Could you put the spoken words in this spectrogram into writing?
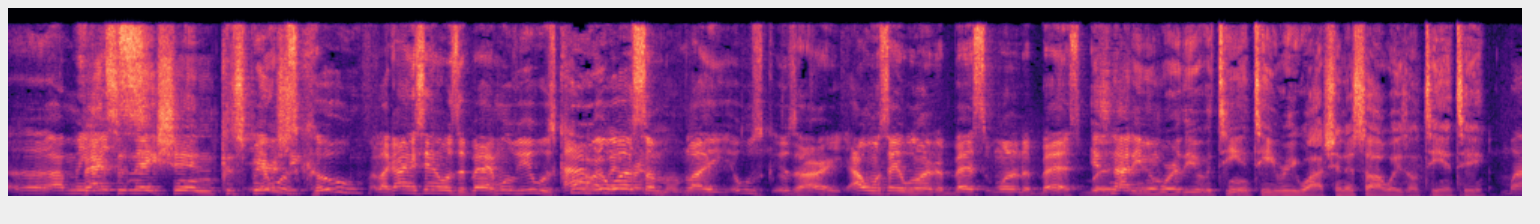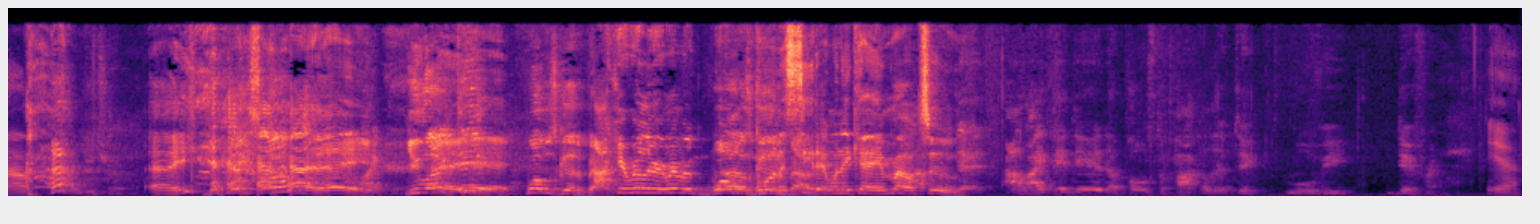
Uh, I mean, it's- vaccination It conspiracy. was cool. Like I ain't saying it was a bad movie. It was cool. It was the some like it was it was alright. I won't say it was one of the best. One of the best. But it's not even worthy of a TNT rewatch, and it's always on TNT. Wow. Oh, you tripping. Hey, hey, You liked Hey, it? What was good about I it? I can really remember What uh, was good going to see it? that when it came out too. I, I like they did a post-apocalyptic movie different Yeah.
